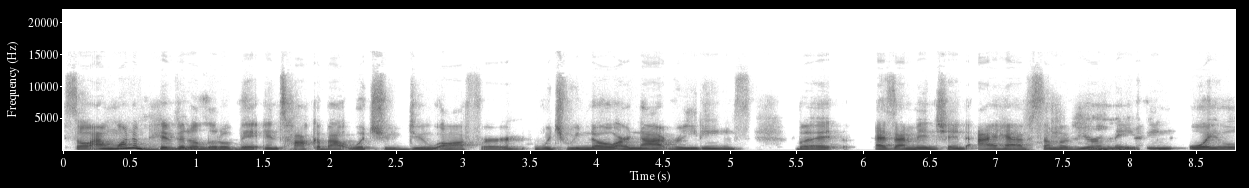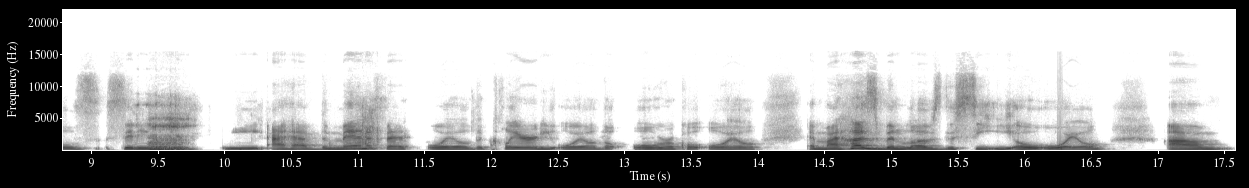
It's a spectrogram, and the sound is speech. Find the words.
So I want to pivot a little bit and talk about what you do offer, which we know are not readings. But as I mentioned, I have some of your amazing oils sitting me. I have the manifest oil, the clarity oil, the oracle oil, and my husband loves the CEO oil. Um,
